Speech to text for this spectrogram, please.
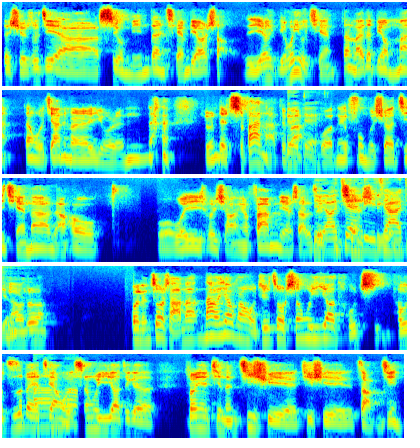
在学术界啊是有名，但钱比较少，也也会有钱，但来的比较慢。但我家里面有人，有人得吃饭呢，对吧？我那个父母需要寄钱呐，然后我我也会想要 family 啊啥的，这很现实的问题。然后说，我能做啥呢？那要不然我就做生物医药投资投资呗，这样我生物医药这个专业技能继续继续长进。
